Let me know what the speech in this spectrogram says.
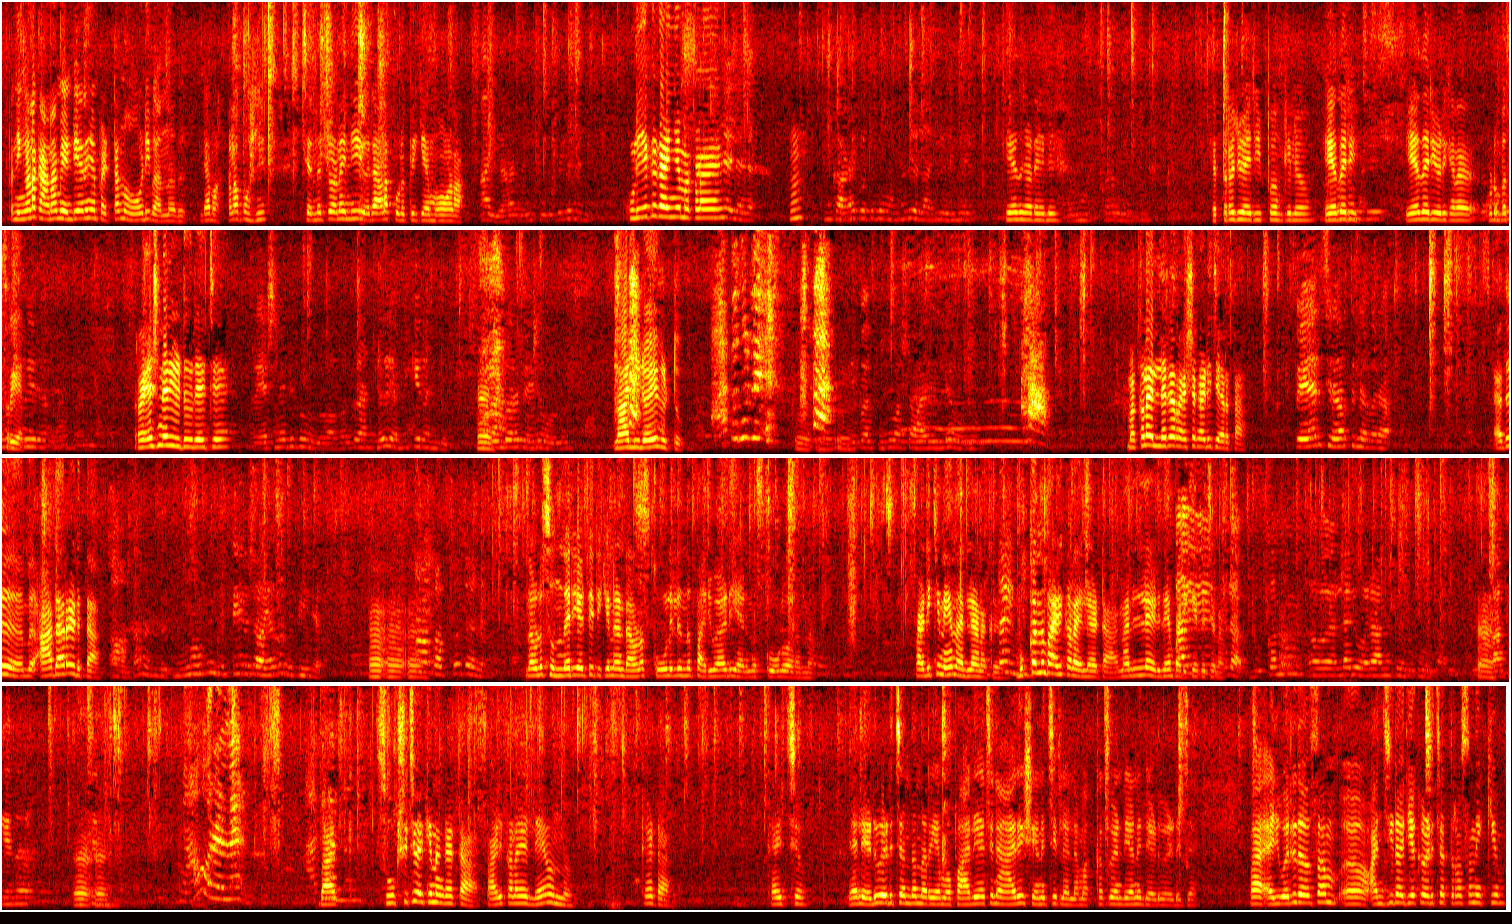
അപ്പൊ നിങ്ങളെ കാണാൻ വേണ്ടിയാണ് ഞാൻ പെട്ടെന്ന് ഓടി വന്നത്. എന്റെ മക്കളെ പോലെ ചെന്നിട്ട് വേണം ഇനി ഒരാളെ കുളിപ്പിക്കാൻ മോളാ. കുളിയൊക്കെ കഴിഞ്ഞ മക്കളെ? ഏത് കടയിൽ എത്ര രൂപ അരി ഇപ്പം കിലോ? ഏതരി? ഏതരി മേടിക്കണ കുടുംബശ്രീ റേഷൻ അരി കിട്ടൂലേ ചേച്ചേ? നാല് കിലോയെ കിട്ടും. മക്കളെല്ലാരും റേഷൻ കാർഡിൽ ചേർത്താ? പേര് ചേർത്തില്ല അത് ആധാർ എടുത്താ? നമ്മൾ സുന്ദരിയായിട്ട് ഇരിക്കുന്നുണ്ട്. അവളെ സ്കൂളിൽ നിന്ന് പരിപാടിയായിരുന്നു സ്കൂൾ തുറന്ന. പഠിക്കണേ നല്ല കണക്ക്. ബുക്കൊന്നും പാഴിക്കളയില്ല കേട്ടാ. നല്ല എഴുതാൻ പഠിക്കുകയൊക്കെ ചെയ്യണം. സൂക്ഷിച്ചു വെക്കണം കേട്ടാ. പാഴിക്കളയല്ലേ ഒന്ന്. കേട്ടാ? കഴിച്ചോ. ഞാൻ ലഡു മേടിച്ചെന്താണെന്നറിയാമോ പാലിയാച്ചൻ ആരെയും ക്ഷണിച്ചില്ലല്ലോ. മക്കൾക്ക് വേണ്ടിയാണ് ലഡു മേടിച്ചത് അപ്പൊ ഒരു ദിവസം അഞ്ചിലോ അരിയൊക്കെ മേടിച്ച് എത്ര ദിവസം നിൽക്കും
